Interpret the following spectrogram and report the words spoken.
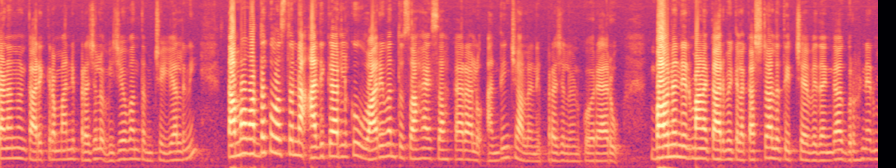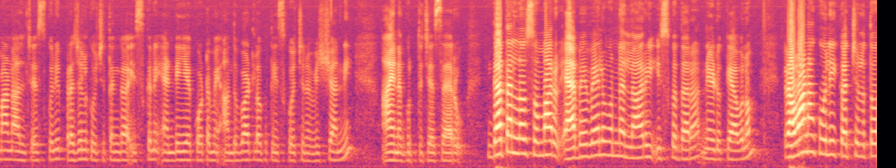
గణన కార్యక్రమాన్ని ప్రజలు విజయవంతం చేయాలని తమ వద్దకు వస్తున్న అధికారులకు వారి వంతు సహాయ సహకారాలు అందించాలని ప్రజలను కోరారు. భవన నిర్మాణ కార్మికుల కష్టాలు తీర్చే విధంగా గృహ నిర్మాణాలు చేసుకుని ప్రజలకు ఉచితంగా ఇసుకని ఎన్డీఏ కూటమి అందుబాటులోకి తీసుకొచ్చిన విషయాన్ని ఆయన గుర్తు చేశారు. గతంలో సుమారు యాభై వేలు ఉన్న లారీ ఇసుక ధర నేడు కేవలం రవాణా కూలీ ఖర్చులతో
